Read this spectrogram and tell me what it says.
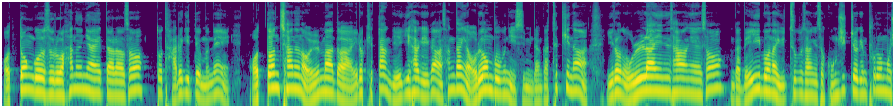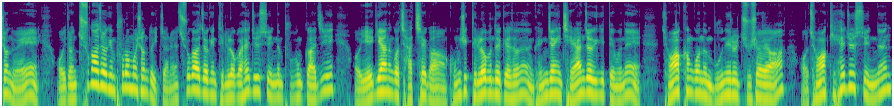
어떤 것으로 하느냐에 따라서 또 다르기 때문에 어떤 차는 얼마다 이렇게 딱 얘기하기가 상당히 어려운 부분이 있습니다. 그러니까 특히나 이런 온라인 상에서 그러니까 네이버나 유튜브 상에서 공식적인 프로모션 외에 어, 이런 추가적인 프로모션도 있잖아요. 추가적인 딜러가 해줄 수 있는 부분까지 어, 얘기하는 것 자체가 공식 딜러분들께서는 굉장히 제한적이기 때문에 정확한 거는 문의를 주셔야 어, 정확히 해줄 수 있는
